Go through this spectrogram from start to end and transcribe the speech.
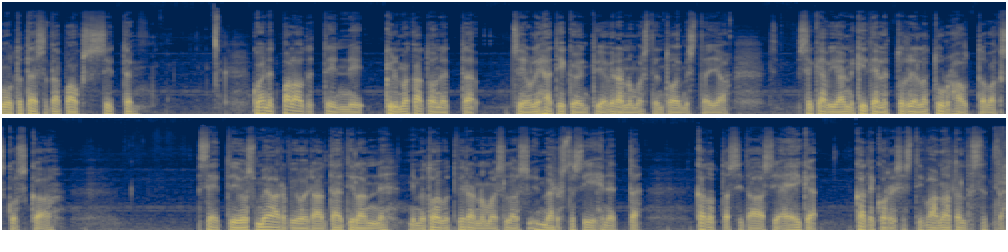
mutta tässä tapauksessa sitten, kun hänet palautettiin, niin kyllä mä katson, että se oli hätiköintiä viranomaisten toimesta ja se kävi ainakin itselle todella turhauttavaksi, koska se, että jos me arvioidaan tämä tilanne, niin me toivon, että viranomaisilla olisi ymmärrystä siihen, että katsottaisiin sitä asiaa eikä kategorisesti vaan ajateltaisiin, että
